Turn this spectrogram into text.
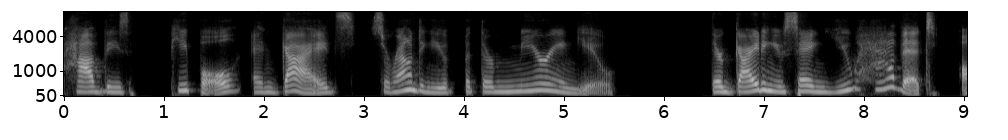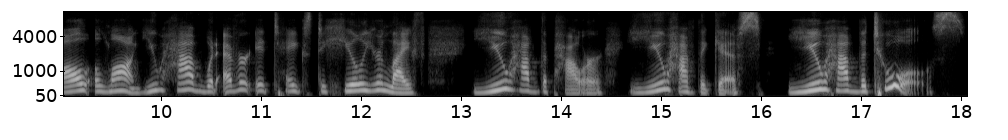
have these people and guides surrounding you, but they're mirroring you. They're guiding you, saying, You have it all along. You have whatever it takes to heal your life. You have the power, you have the gifts, you have the tools.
